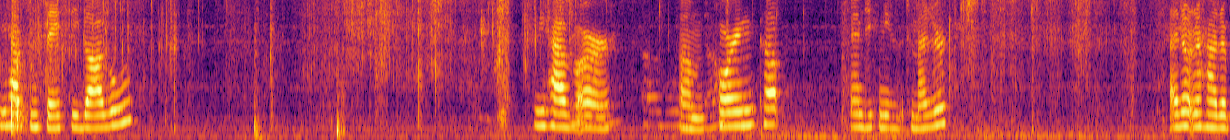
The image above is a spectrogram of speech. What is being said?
We have some safety goggles. We have our um, pouring cup, and you can use it to measure. I don't know how to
